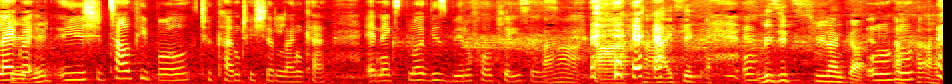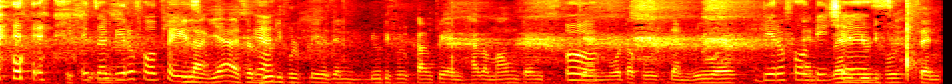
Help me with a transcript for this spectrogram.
like you should tell people to come to Sri Lanka and explore these beautiful places. Ah, ah, I said visit Sri Lanka. It's a beautiful place. Sri Lanka, yeah, it's a Yeah. beautiful place and beautiful country and have a mountains, then waterfalls, then river, Beautiful and beaches. very beautiful. Then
